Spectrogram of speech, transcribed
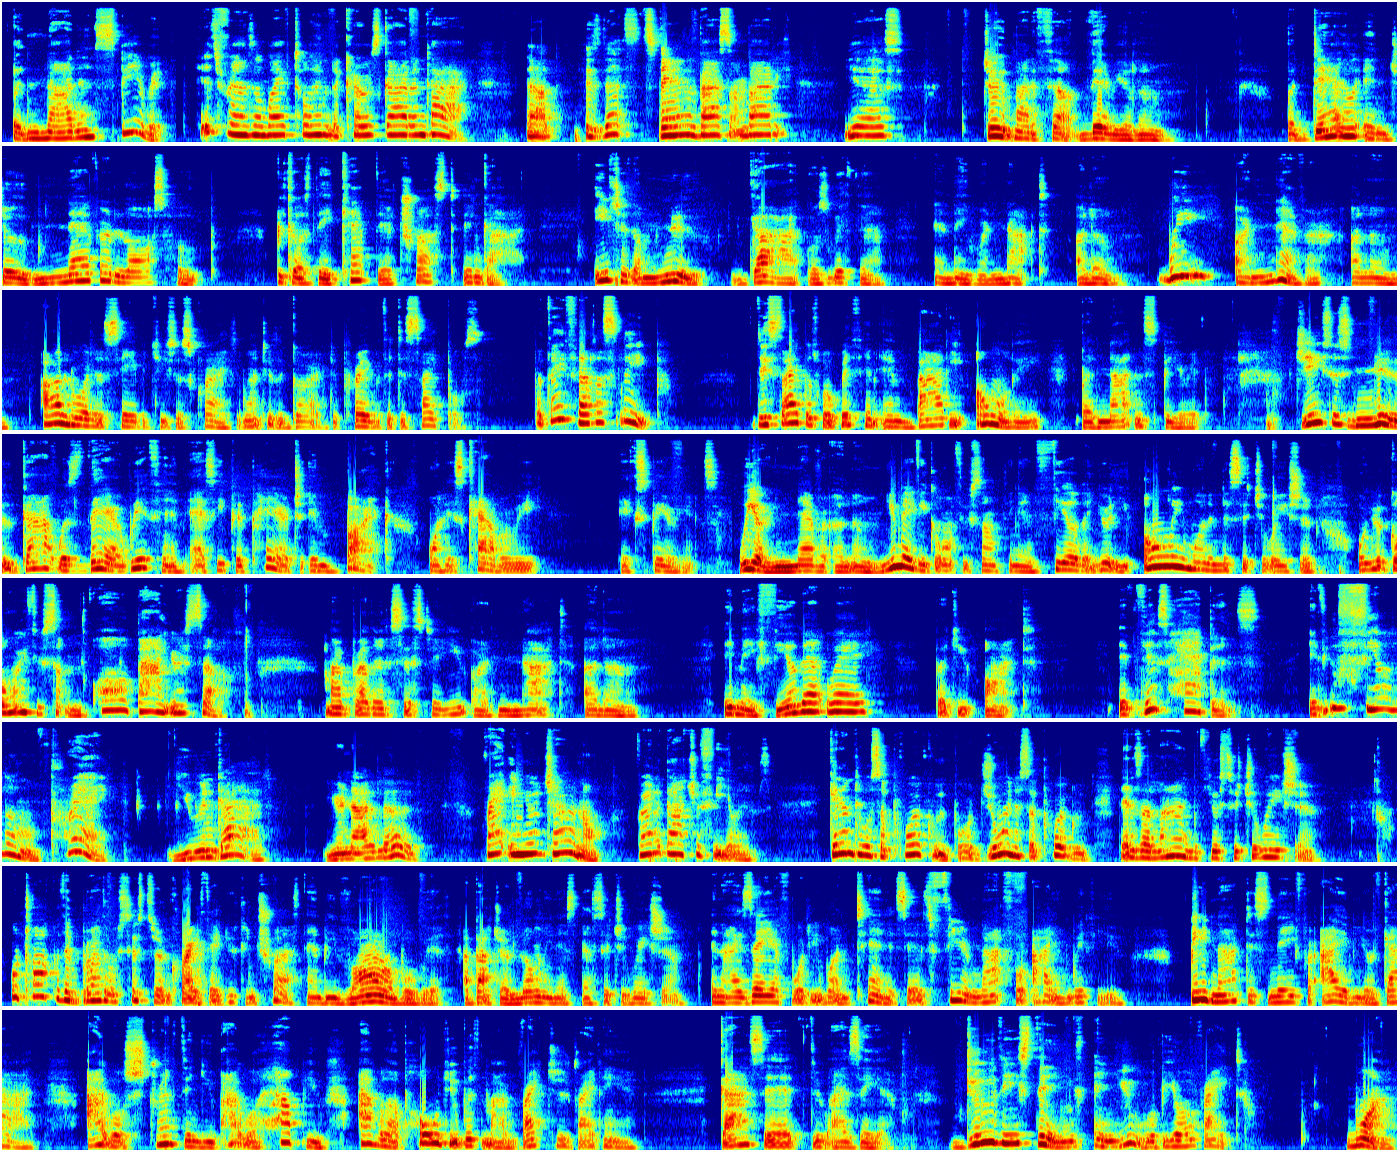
but not in spirit. His friends and wife told him to curse God and die. Now, is that standing by somebody? Yes. Job might have felt very alone. But Daniel and Job never lost hope because they kept their trust in God. Each of them knew God was with them and they were not alone. We are never alone. Our Lord and Savior Jesus Christ went to the garden to pray with the disciples, but they fell asleep. Disciples were with him in body only, but not in spirit. Jesus knew God was there with him as he prepared to embark on his Calvary experience. We are never alone. You may be going through something and feel that you're the only one in this situation, or you're going through something all by yourself. My brother and sister, you are not alone. It may feel that way, but you aren't. If this happens, if you feel alone, pray. You and God, you're not alone. Write in your journal, write about your feelings. Get into a support group or join a support group that is aligned with your situation. Or talk with a brother or sister in Christ that you can trust and be vulnerable with about your loneliness and situation. In Isaiah 41:10 it says, "Fear not, for I am with you. Be not dismayed, for I am your God. I will strengthen you. I will help you. I will uphold you with my righteous right hand." God said through Isaiah, "Do these things and you will be all right." 1.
